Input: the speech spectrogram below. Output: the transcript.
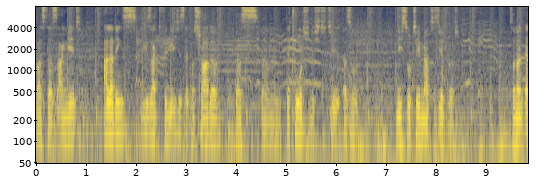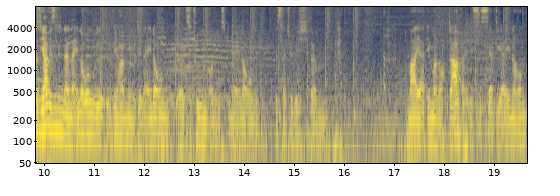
was das angeht. Allerdings, wie gesagt, finde ich es etwas schade, dass ähm, der Tod nicht, also nicht so thematisiert wird. Sondern, also ja, wir sind in einer Erinnerung, wir, wir haben hier mit den Erinnerungen äh, zu tun und in der Erinnerung ist natürlich ähm, Maya immer noch da, weil es ist ja die Erinnerung.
